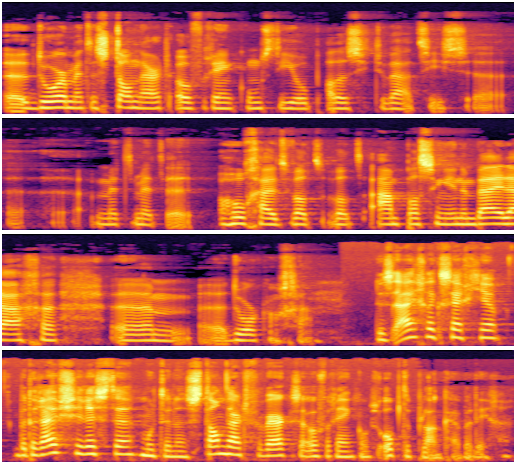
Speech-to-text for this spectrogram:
uh, door met een standaard overeenkomst die je op alle situaties uh, met, met hooguit wat, wat aanpassingen in een bijlage um, door kan gaan. Dus eigenlijk zeg je, bedrijfsjuristen moeten een standaard verwerkersovereenkomst op de plank hebben liggen.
